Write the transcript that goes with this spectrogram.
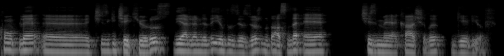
komple e, çizgi çekiyoruz. Diğerlerinde de yıldız yazıyoruz. Bu da aslında E çizmeye karşılık geliyor.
